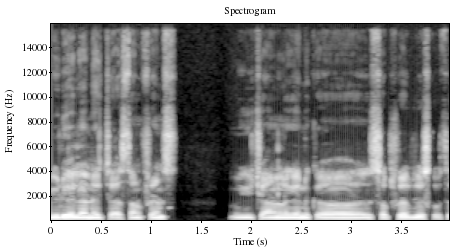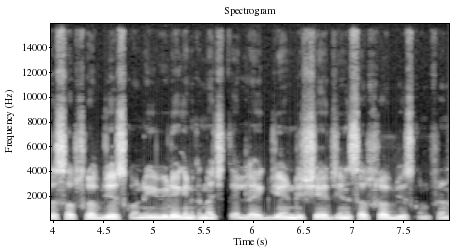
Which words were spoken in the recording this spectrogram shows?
వీడియోలు అనేది చేస్తాను ఫ్రెండ్స్. ఈ ఛానల్ కనుక సబ్స్క్రైబ్ చేసుకోవచ్చు సబ్స్క్రైబ్ చేసుకోండి. ఈ వీడియో కనుక నచ్చితే లైక్ చేయండి షేర్ చేయండి సబ్స్క్రైబ్ చేసుకోండి ఫ్రెండ్స్.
